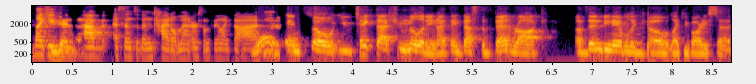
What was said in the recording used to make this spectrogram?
Like you, you could have a sense of entitlement or something like that. Right. and so you take that humility and i think that's the bedrock of then being able to go like you've already said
